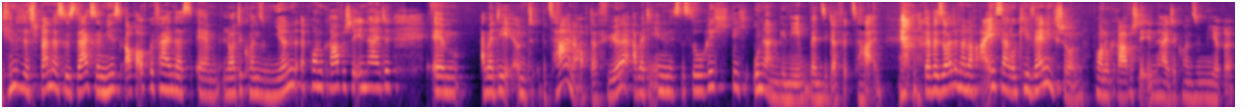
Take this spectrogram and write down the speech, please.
ich finde das spannend, dass du es sagst. Und mir ist auch aufgefallen, dass ähm, Leute konsumieren äh, pornografische Inhalte ähm, aber die, und bezahlen auch dafür, aber die, ihnen ist es so richtig unangenehm, wenn sie dafür zahlen. Dabei sollte man doch eigentlich sagen, okay, wenn ich schon pornografische Inhalte konsumiere,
